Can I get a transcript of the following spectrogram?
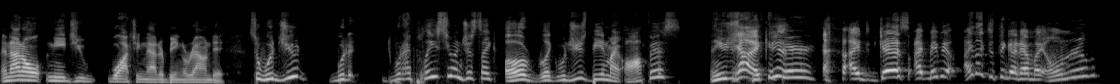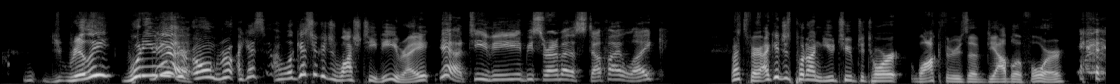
and I don't need you watching that or being around it. So would you? Would it? Would I place you in just like a like? Would you just be in my office and you just Yeah, I kick it there? I guess I maybe I like to think I'd have my own room. Really? What do you need your own room? I guess. Well, I guess you could just watch TV, right? Yeah, TV, be surrounded by the stuff I like. That's fair. I could just put on YouTube tutorial walkthroughs of Diablo Four.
